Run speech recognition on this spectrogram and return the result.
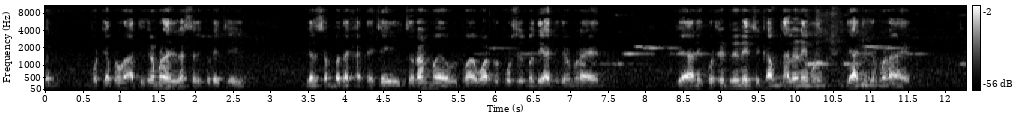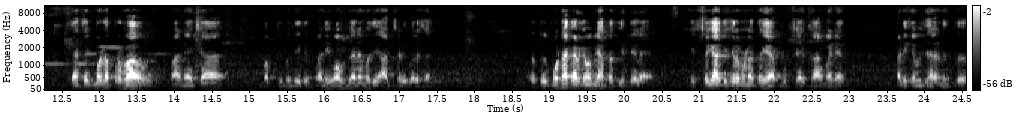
पण मोठ्या प्रमाणात अतिक्रमण झालेलं असतं इकडेचे जलसंपदा खात्याच्याही चरांमध्ये वॉटर कोर्सेसमध्ये अतिक्रमण आहेत. जे अनेक वर्ष ड्रेनेजचे काम झालं नाही म्हणून तिथे अतिक्रमण आहेत. त्याचा एक मोठा प्रभाव पाण्याच्या बाबतीमध्ये पाणी वाहून जाण्यामध्ये अडथळे बरेच आले. तो एक मोठा कार्यक्रम आम्ही हातात घेतलेला आहे. हे सगळे अतिक्रमण आता या पुढच्या सहा महिन्यात पाणी कमी झाल्यानंतर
